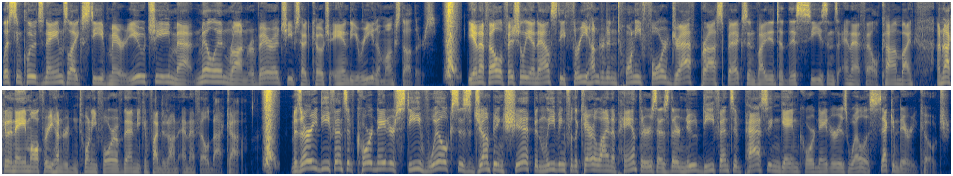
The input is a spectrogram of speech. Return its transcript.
List includes names like Steve Mariucci, Matt Millen, Ron Rivera, Chiefs head coach Andy Reid, amongst others. The NFL officially announced the 324 draft prospects invited to this season's NFL Combine. I'm not going to name all 324 of them. You can find it on NFL.com. Missouri defensive coordinator Steve Wilks is jumping ship and leaving for the Carolina Panthers as their new defensive passing game coordinator as well as secondary coach.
